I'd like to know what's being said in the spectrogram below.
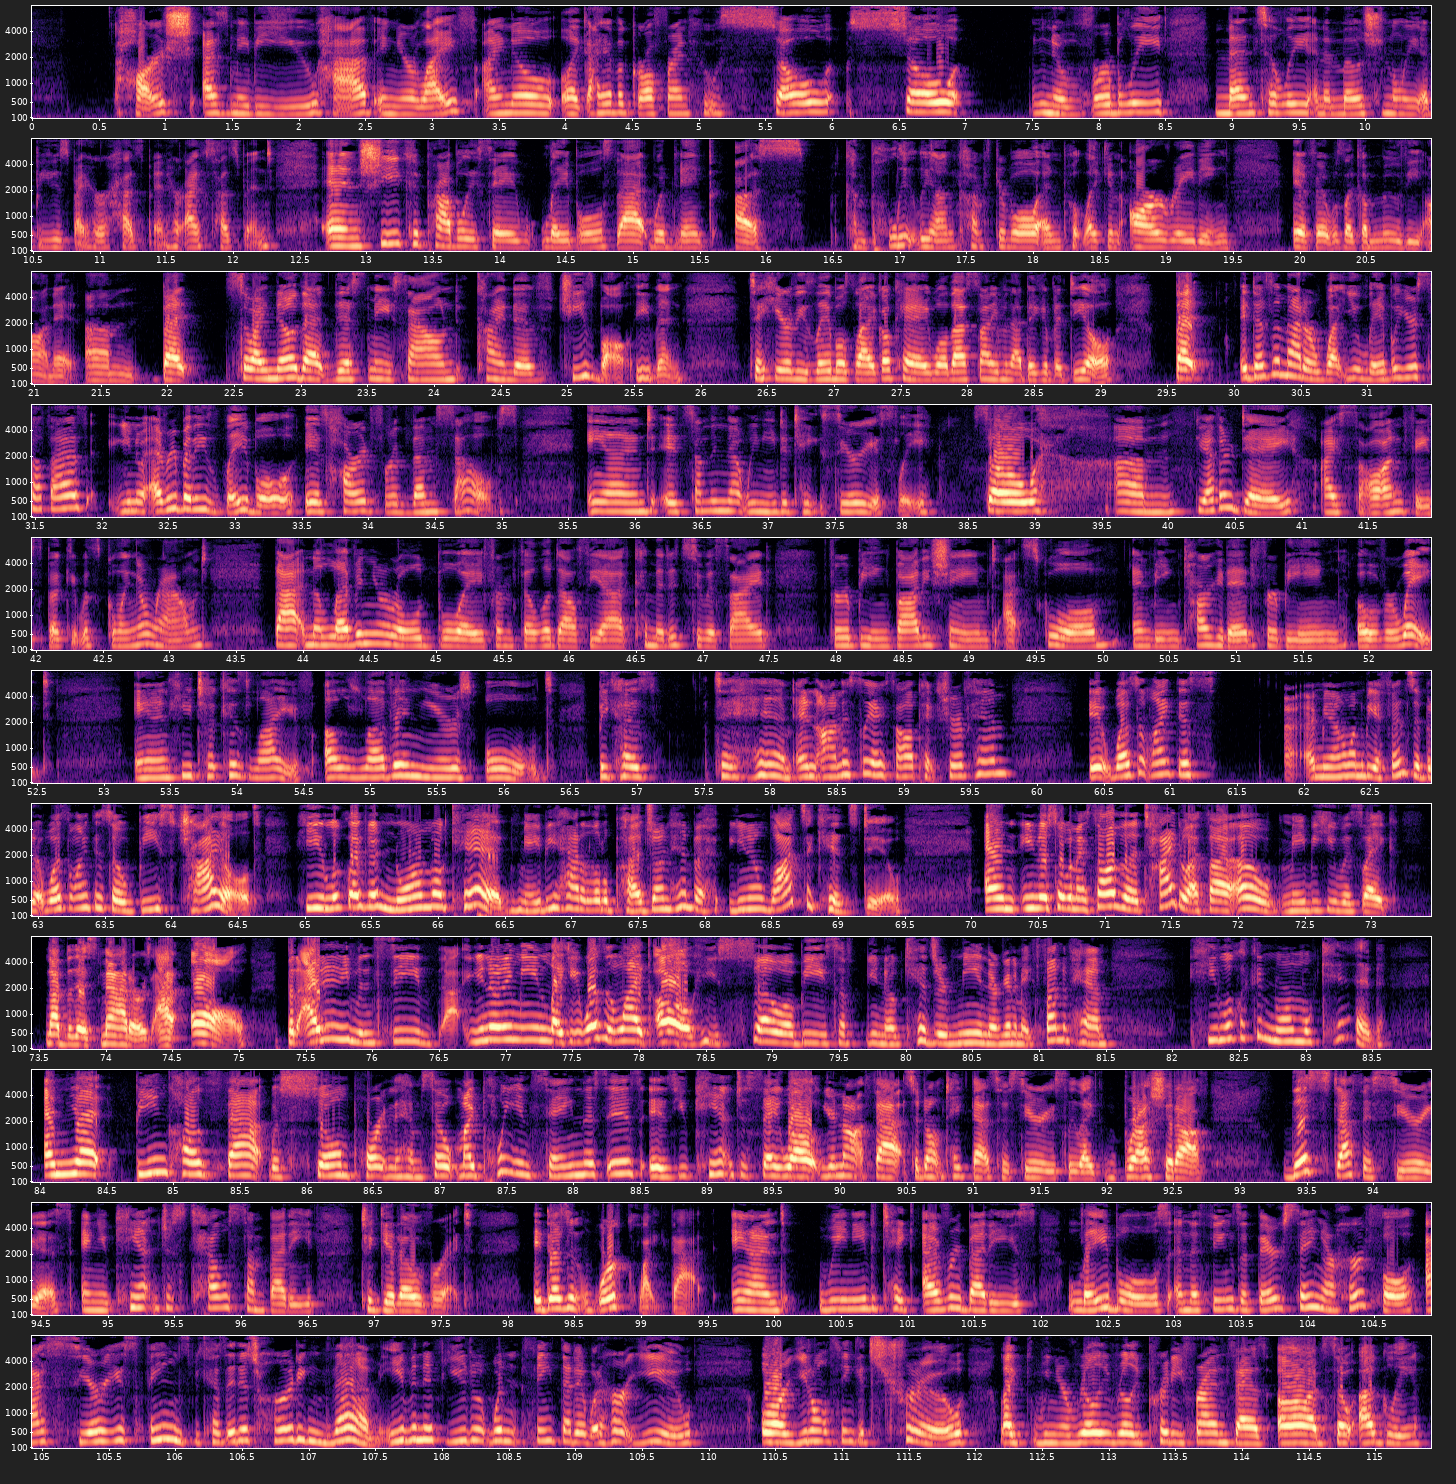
harsh as maybe you have in your life. I know, like, I have a girlfriend who's so, so you know, verbally, mentally, and emotionally abused by her husband, her ex husband. And she could probably say labels that would make us completely uncomfortable and put like an R rating if it was like a movie on it. Um, but so I know that this may sound kind of cheeseball even to hear these labels like, okay, well, that's not even that big of a deal. But it doesn't matter what you label yourself as, you know, everybody's label is hard for themselves and it's something that we need to take seriously. So, um, the other day I saw on Facebook, it was going around that an 11 year old boy from Philadelphia committed suicide for being body shamed at school and being targeted for being overweight. And he took his life, 11 years old, because to him, and honestly, I saw a picture of him. It wasn't like this I mean, I don't want to be offensive, but it wasn't like this obese child. He looked like a normal kid. Maybe had a little pudge on him, but you know, lots of kids do. And you know, so when I saw the title, I thought, oh, maybe he was like, not that this matters at all, but I didn't even see, that, you know what I mean? Like, it wasn't like, oh, he's so obese, you know, kids are mean, they're going to make fun of him. He looked like a normal kid. And yet, being called fat was so important to him. So my point in saying this is is you can't just say, "Well, you're not fat, so don't take that so seriously." Like brush it off. This stuff is serious and you can't just tell somebody to get over it. It doesn't work like that. And we need to take everybody's labels and the things that they're saying are hurtful as serious things because it is hurting them. Even if you wouldn't think that it would hurt you, or you don't think it's true, like when your really, really pretty friend says, Oh, I'm so ugly,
